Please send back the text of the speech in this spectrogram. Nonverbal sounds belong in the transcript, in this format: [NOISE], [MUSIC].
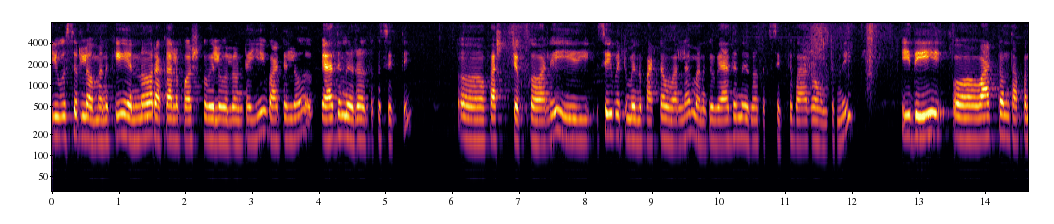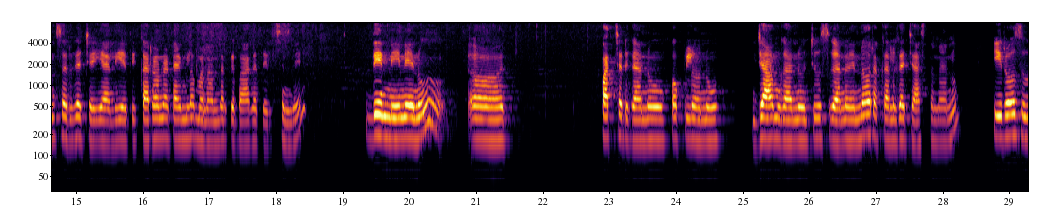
ఈ ఉసిరిలో మనకి ఎన్నో రకాల పోషక విలువలు ఉంటాయి. వాటిలో వ్యాధి నిరోధక శక్తి ఫస్ట్ చెప్పుకోవాలి. ఈ సి విటమిన్ పట్టడం వల్ల మనకి వ్యాధి నిరోధక శక్తి బాగా ఉంటుంది. ఇది వాడటం తప్పనిసరిగా చేయాలి. అది కరోనా టైంలో మన అందరికీ బాగా తెలిసిందే. దీన్ని నేను పచ్చడిగాను పచ్చడి గాను పప్పులోను జామ్ గాను జ్యూస్ గాను ఎన్నో రకాలుగా చేస్తున్నాను. ఈరోజు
